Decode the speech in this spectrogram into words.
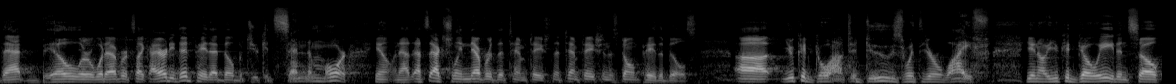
that bill or whatever. It's like, I already did pay that bill, but you could send them more. You know, now that's actually never the temptation. The temptation is don't pay the bills. Uh, you could go out to do's with your wife. You know, you could go eat. And so,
